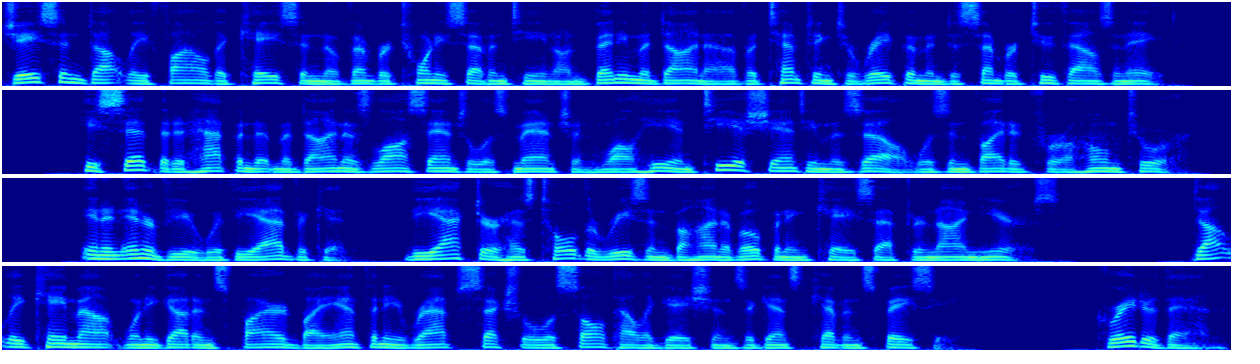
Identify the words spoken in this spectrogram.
Jason Dotley filed a case in November 2017 on Benny Medina of attempting to rape him in December 2008. He said that it happened at Medina's Los Angeles mansion while he and Tia Shanti Mazel was invited for a home tour. In an interview with The Advocate, the actor has told the reason behind of opening case after nine years. Dotley came out when he got inspired by Anthony Rapp's sexual assault allegations against Kevin Spacey. Greater than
